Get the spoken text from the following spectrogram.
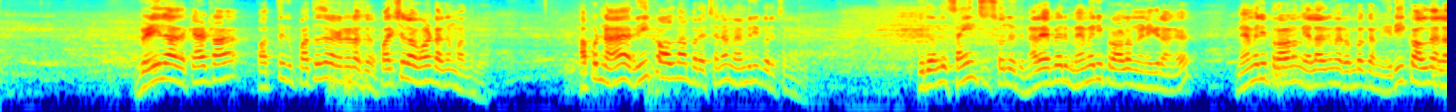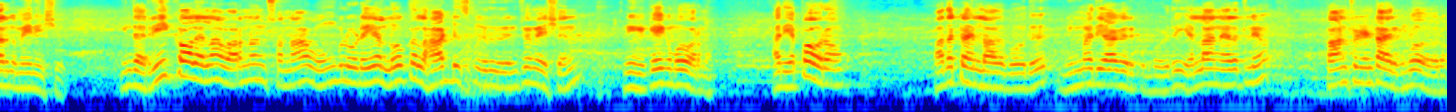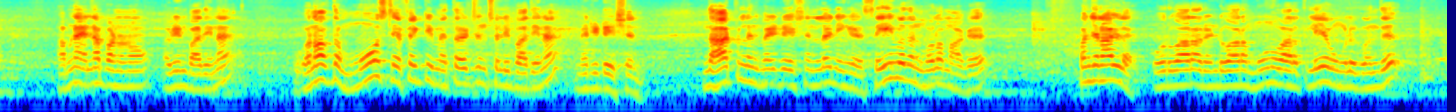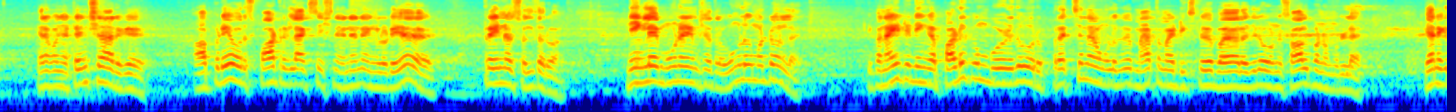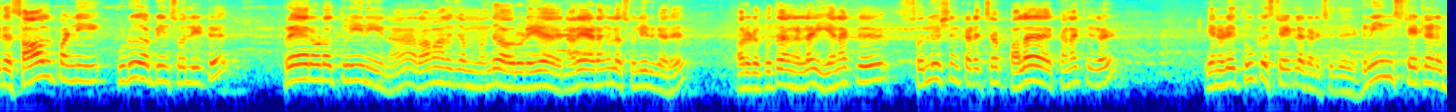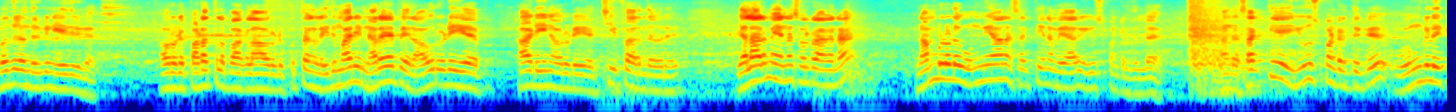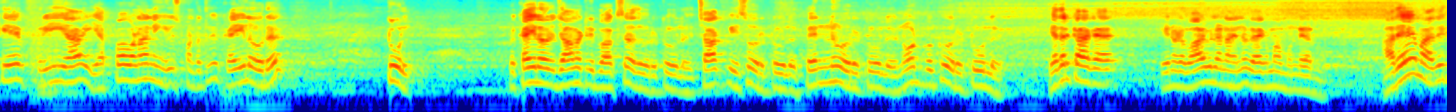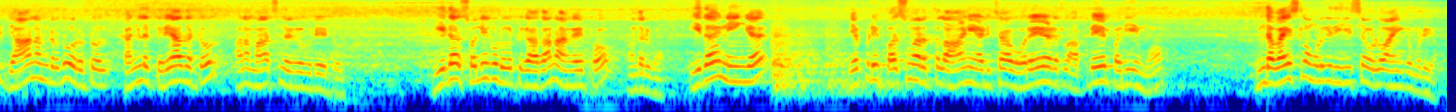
வெளியில் அதை கேட்டால் பத்துக்கு பத்து தடவை கரெக்டாக சொல்லுவோம் பரிசில் உட்காந்து அங்கே மறந்து போகும் அப்படின்னா ரீகால் தான் பிரச்சனை மெமரி பிரச்சனை இல்லை. இது வந்து சயின்ஸ் சொல்லுது. நிறைய பேர் மெமரி ப்ராப்ளம் நினைக்கிறாங்க. மெமரி ப்ராப்ளம் எல்லாருக்குமே ரொம்ப கம்மி. ரீகால் தான் எல்லாருக்கும் மெயின் இஷ்யூ இந்த ரீகால் எல்லாம் வரணும்னு சொன்னால் உங்களுடைய லோக்கல் ஹார்ட் டிஸ்கில் இருக்கிற இன்ஃபர்மேஷன் நீங்கள் கேட்கும்போது வரணும். அது எப்போ வரும்? பதட்டம் இல்லாத போது நிம்மதியாக இருக்கும்பொழுது எல்லா நேரத்துலையும் கான்ஃபிடெண்ட்டாக இருக்கும்போது வரும். அப்படின்னா என்ன பண்ணணும் அப்படின்னு பார்த்தீங்கன்னா one of the most effective மெத்தட்ஸ்ன்னு சொல்லி பார்த்தீங்கன்னா மெடிடேஷன் இந்த ஹார்ட்ஃபுல்னஸ் மெடிடேஷனில் நீங்கள் செய்வதன் மூலமாக கொஞ்ச நாளில் ஒரு வாரம் ரெண்டு வாரம் மூணு வாரத்துலேயே உங்களுக்கு வந்து எனக்கு கொஞ்சம் டென்ஷனாக இருக்குது அப்படியே ஒரு ஸ்பாட் ரிலாக்ஸேஷன் என்னென்னு எங்களுடைய ட்ரெயினர் சொல்லி தருவாங்க. நீங்களே மூணு நிமிஷத்தில் உங்களுக்கு மட்டும் இல்லை இப்போ நைட்டு நீங்கள் படுக்கும் பொழுது ஒரு பிரச்சனை உங்களுக்கு மேத்தமேட்டிக்ஸ்லையோ பயாலஜிலோ ஒன்று சால்வ் பண்ண முடியல. எனக்கு இதை சால்வ் பண்ணி கொடு அப்படின்னு சொல்லிட்டு ப்ரேயரோட தூயினீங்கன்னா ராமானுஜம் வந்து அவருடைய நிறைய இடங்களில் சொல்லியிருக்காரு. அவருடைய புத்தகங்களில் எனக்கு சொல்யூஷன் கிடைச்ச பல கணக்குகள் என்னுடைய தூக்க ஸ்டேட்டில் கிடச்சிது. ட்ரீம் ஸ்டேட்டில் எனக்கு பதில் வந்திருக்குன்னு எழுதியிருக்காரு. அவருடைய படத்தில் பார்க்கலாம் அவருடைய புத்தகங்கள் இது மாதிரி நிறைய பேர் அவருடைய ஹாடின்னு அவருடைய சீஃபாக இருந்தவர். எல்லாருமே என்ன சொல்கிறாங்கன்னா நம்மளோட உண்மையான சக்தியை நம்ம யாரும் யூஸ் பண்ணுறதில்ல அந்த சக்தியை யூஸ் பண்ணுறதுக்கு உங்களுக்கே ஃப்ரீயாக எப்போ வேணால் நீங்கள் யூஸ் பண்ணுறதுக்கு கையில் ஒரு டூல் இப்போ கையில் ஒரு ஜாமெட்ரி பாக்ஸு அது ஒரு டூலு சாக் பீஸு ஒரு டூலு பென்னு ஒரு டூலு நோட் புக்கு ஒரு டூலு எதற்காக? என்னோடய வாழ்வில் நான் இன்னும் வேகமாக முன்னேறணும். அதே மாதிரி தியானம்ன்றது ஒரு டூல் கண்ணில் தெரியாத டூல் ஆனால் மனசில் இருக்கக்கூடிய டூல் இதை சொல்லிக் கொடுக்கறதுக்காக தான் நாங்கள் இப்போது வந்திருக்கோம். இதை நீங்கள் எப்படி பசுமரத்தில் ஆணி அடித்தா ஒரே இடத்துல அப்படியே பதியுமோ இந்த வயசில் உங்களுக்கு இது ஈஸியாக உள்ள வாங்கிக்க முடியும்.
